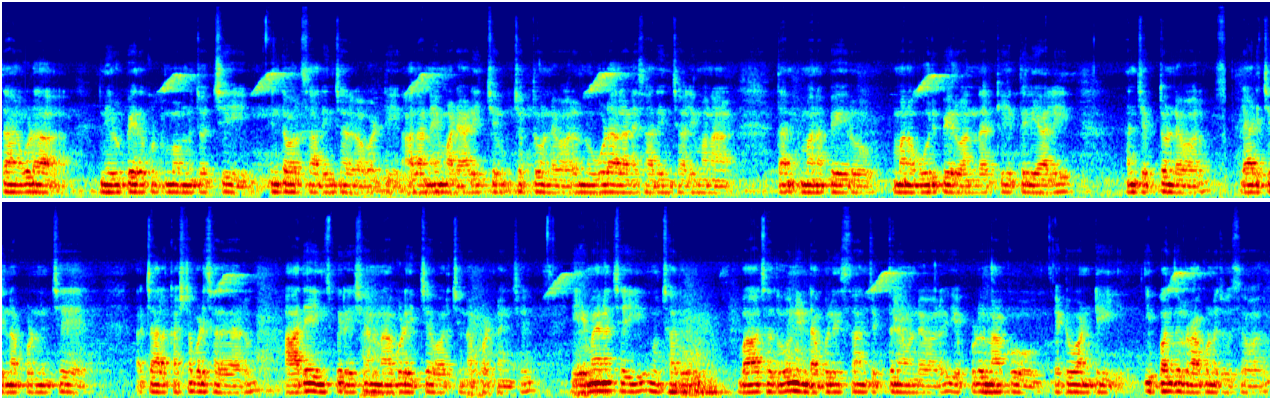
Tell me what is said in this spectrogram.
తను కూడా నిరుపేద కుటుంబం నుంచి వచ్చి ఇంతవరకు సాధించారు కాబట్టి అలానే మా డాడీ చెప్ చెప్తూ ఉండేవారు నువ్వు కూడా అలానే సాధించాలి మన తన్- మన పేరు మన ఊరి పేరు అందరికీ తెలియాలి అని చెప్తుండేవారు డాడీ చిన్నప్పటి నుంచే చాలా కష్టపడి చదివారు. అదే ఇన్స్పిరేషన్ నాకు కూడా ఇచ్చేవారు చిన్నప్పటి నుంచి. ఏమైనా చెయ్యి నువ్వు చదువు బాగా చదువు నేను డబ్బులు ఇస్తా అని చెప్తూనే ఉండేవారు. ఎప్పుడు నాకు ఎటువంటి ఇబ్బందులు రాకుండా చూసేవారు.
